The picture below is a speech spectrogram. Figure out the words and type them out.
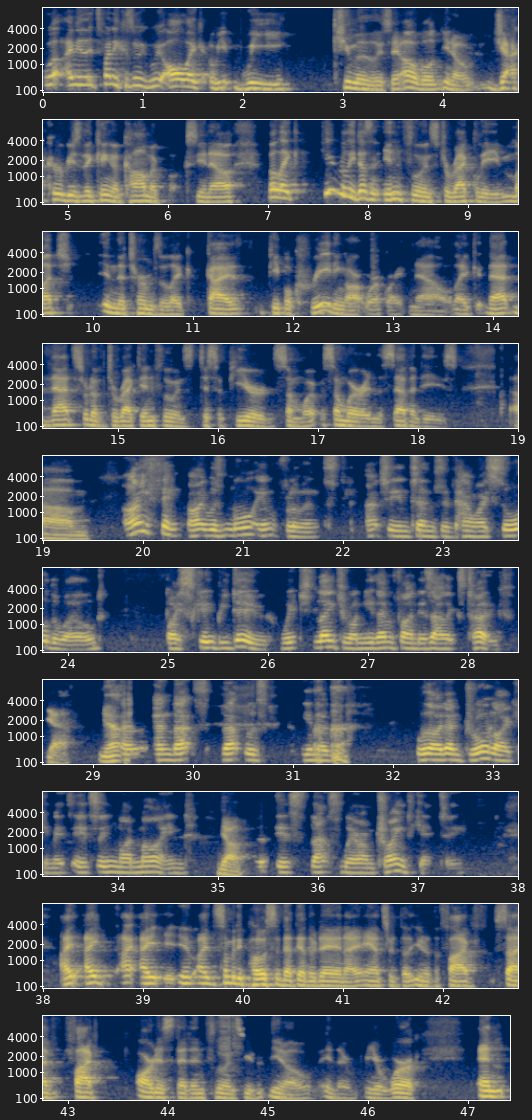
Well, I mean, it's funny because we, we all like we we cumulatively say, oh well, you know, Jack Kirby's the king of comic books, you know, but like he really doesn't influence directly much in the terms of like guys people creating artwork right now like that that sort of direct influence disappeared somewhere somewhere in the 70s um I think I was more influenced actually in terms of how I saw the world by Scooby Doo, which later on you then find is Alex Toth, yeah Yeah. and, and that's that was you know, although I don't draw like him, it's it's in my mind. yeah It's that's where I'm trying to get to. I, I, I, I, somebody posted that the other day, and I answered the, you know, the five, five, five artists that influence you, you know, in their your work, and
